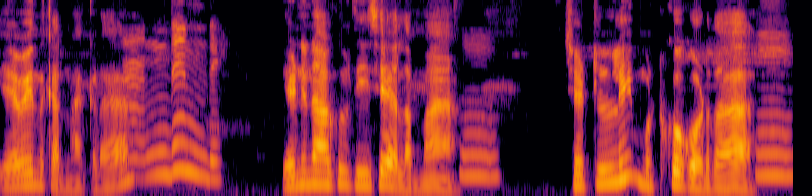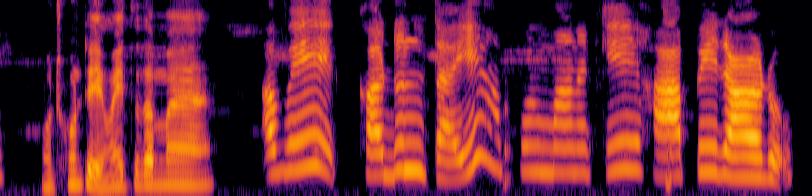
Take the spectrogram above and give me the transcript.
ఏమైంది కన్నా అక్కడ? ఎండింది. ఎండిన ఆకులు తీసేయాలమ్మా చెట్లని ముట్టుకోకూడదా. ముట్టుకుంటే ఏమవుతుందమ్మా అవి కదులుతాయి. అప్పుడు మనకి హ్యాపీ రాడు.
